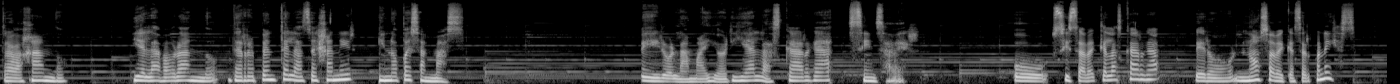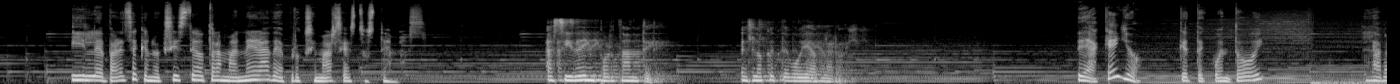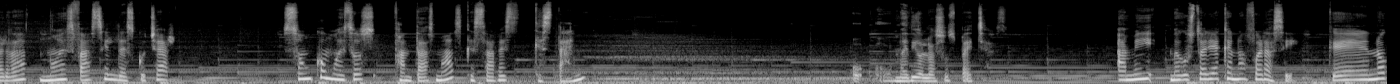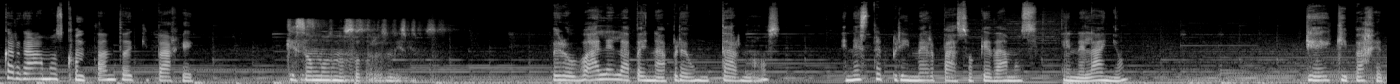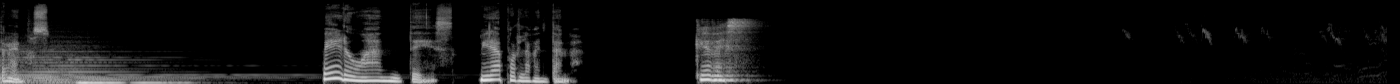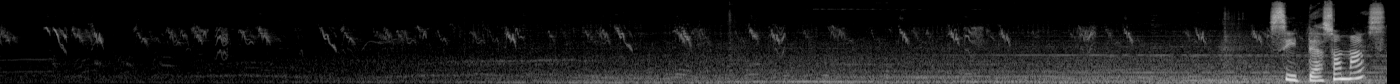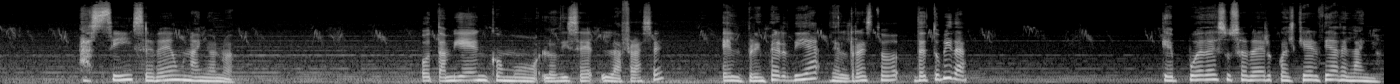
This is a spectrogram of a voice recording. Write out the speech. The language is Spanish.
trabajando y elaborando, de repente las dejan ir y no pesan más. Pero la mayoría las carga sin saber. O sí sabe que las carga, pero no sabe qué hacer con ellas. Y le parece que no existe otra manera de aproximarse a estos temas. Así de importante es lo que te voy a hablar hoy. De aquello que te cuento hoy, la verdad no es fácil de escuchar son como esos fantasmas que sabes que están? O, medio lo sospechas. A mí me gustaría que no fuera así, que no cargáramos con tanto equipaje que somos nosotros mismos. Pero vale la pena preguntarnos en este primer paso que damos en el año, ¿qué equipaje traemos? Pero antes, Mira por la ventana. ¿Qué ves? Si te asomas, así se ve un año nuevo. O también, como lo dice la frase, el primer día del resto de tu vida, que puede suceder cualquier día del año.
